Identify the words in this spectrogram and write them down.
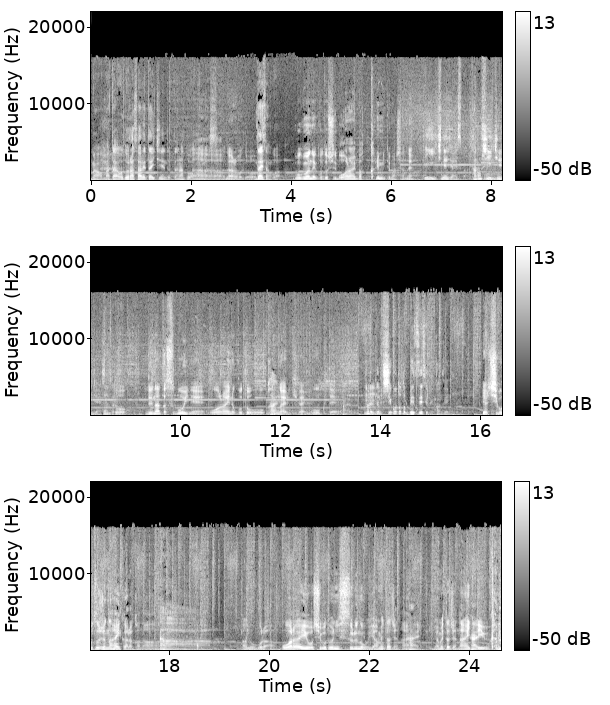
まあまた踊らされた1年だったなとは思います。なるほど。大さんは？僕はね今年お笑いばっかり見てましたね。いい1年じゃないですか。楽しい1年じゃないですか、それは、本当。でなんかすごいねお笑いのことを考える機会も多くて、い、はい、それでも仕事と別ですよね完全に。や仕事じゃないからかな。ああのほらお笑いを仕事にするのをやめたじゃない、あはい。やめたじゃないっていう感じ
